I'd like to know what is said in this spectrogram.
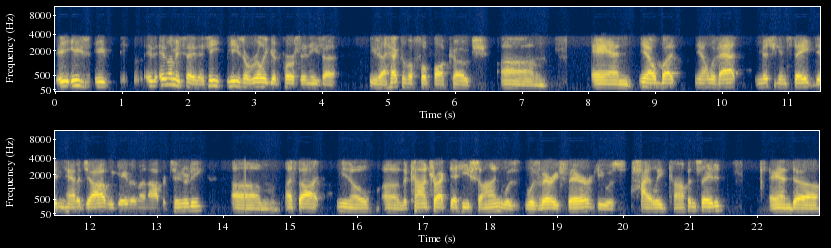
he, he's he. And let me say this: he he's a really good person. He's a he's a heck of a football coach, um, and you know, but you know, was at Michigan State, didn't have a job. We gave him an opportunity. Um, I thought, you know, uh, the contract that he signed was was very fair. He was highly compensated, and uh,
